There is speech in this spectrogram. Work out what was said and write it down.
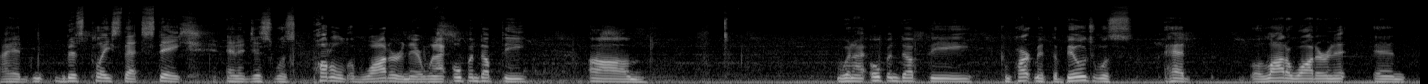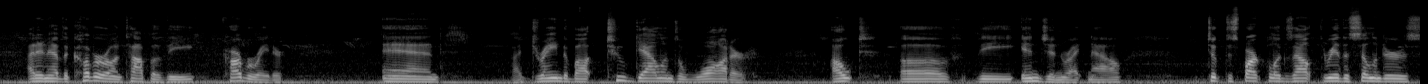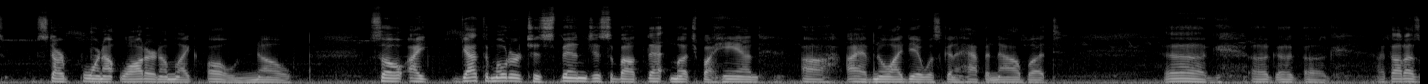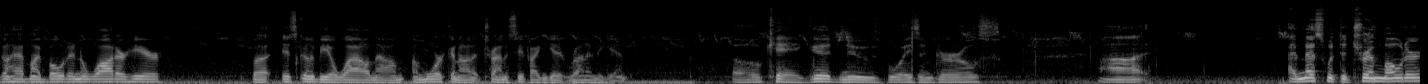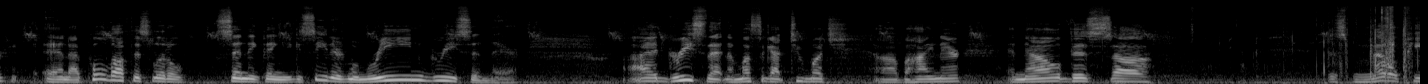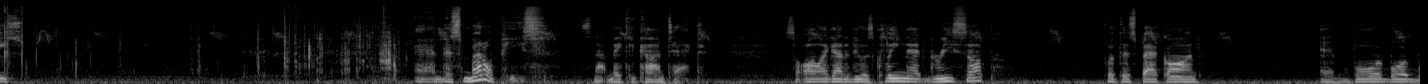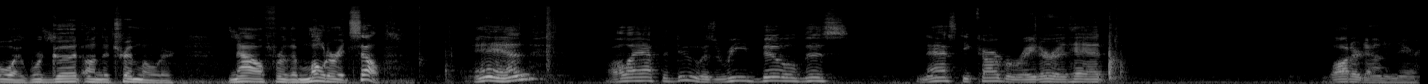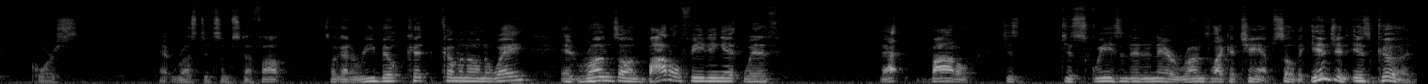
I had misplaced that stake and it just was puddled of water in there. When I opened up the, um, when I opened up the compartment, the bilge was, had a lot of water in it and I didn't have the cover on top of the carburetor and I drained about two gallons of water out of the engine right now took the spark plugs out three of the cylinders start pouring out water and I'm like oh no so I got the motor to spin just about that much by hand uh, I have no idea what's gonna happen now but ugh ugh ugh ugh I thought I was gonna have my boat in the water here but it's going to be a while now. I'm, I'm, working on it, trying to see if I can get it running again. Okay, good news, boys and girls. Uh, I messed with the trim motor, and I pulled off this little sending thing. You can see there's marine grease in there. I had greased that, and I must have got too much uh, behind there. And now this uh, this metal piece and this metal piece is not making contact. So all I got to do is clean that grease up, put this back on, and boy, boy, boy, we're good on the trim motor. Now for the motor itself. And all I have to do is rebuild this nasty carburetor. It had water down in there, of course. That rusted some stuff out. So I got a rebuilt kit coming on the way. It runs on bottle feeding it with that bottle, just just squeezing it in there, runs like a champ. So the engine is good.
